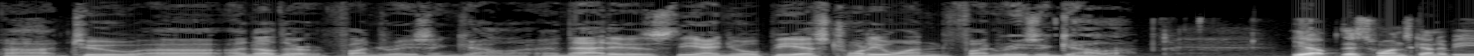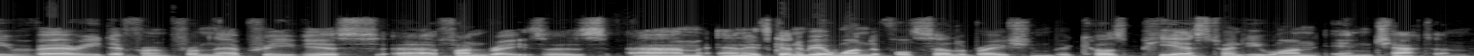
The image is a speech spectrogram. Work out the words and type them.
uh, to uh, another fundraising gala, and that is the annual PS21 fundraising gala. Yep, this one's going to be very different from their previous uh, fundraisers, um, and it's going to be a wonderful celebration because PS21 in Chatham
